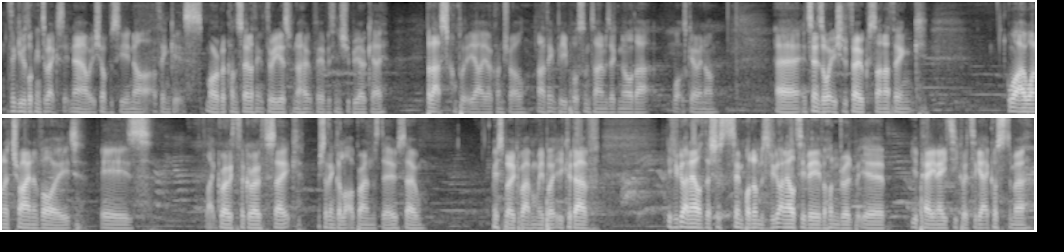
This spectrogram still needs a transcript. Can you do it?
I think if you're looking to exit now, which obviously you're not, I think it's more of a concern. I think three years from now, hopefully everything should be okay but that's completely out of your control. I think people sometimes ignore that what's going on. Uh, in terms of what you should focus on, I think what I want to try and avoid is like growth for growth's sake, which I think a lot of brands do. So we spoke about, haven't we? But you could have if you've got an L, that's just simple numbers. If you've got an LTV of 100, but you're you're paying 80 quid to get a customer,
